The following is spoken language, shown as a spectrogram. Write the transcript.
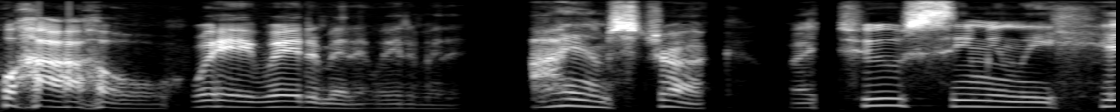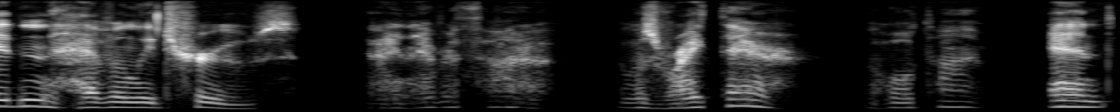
Wow! Wait, wait a minute, wait a minute. I am struck by two seemingly hidden heavenly truths that I never thought of. It was right there the whole time. And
